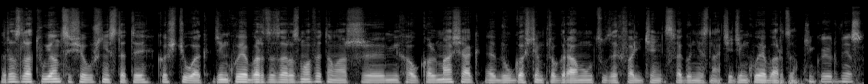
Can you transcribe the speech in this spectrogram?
rozlatujący się już niestety kościółek. Dziękuję bardzo za rozmowę. Tomasz e, Michał Kolmasiak e, był gościem programu Cudze chwalicie swego nie znacie. Dziękuję bardzo. Dziękuję również.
